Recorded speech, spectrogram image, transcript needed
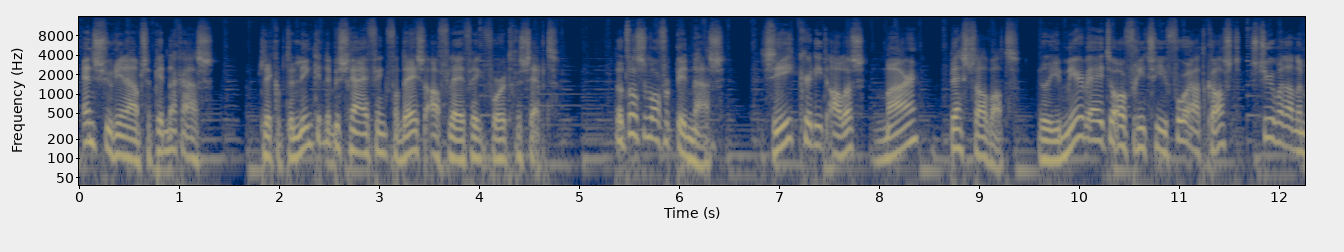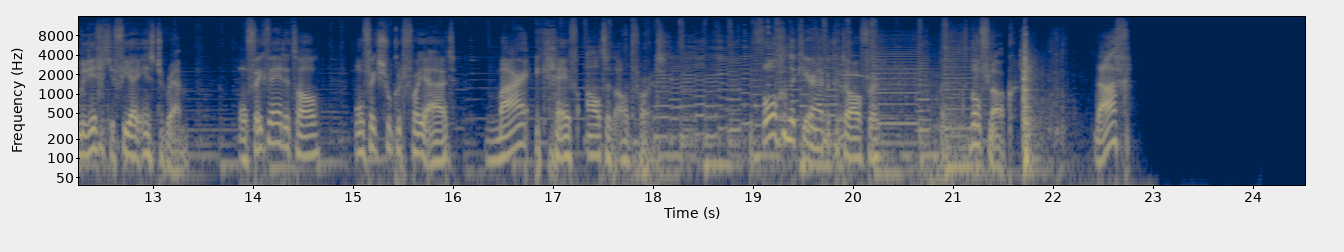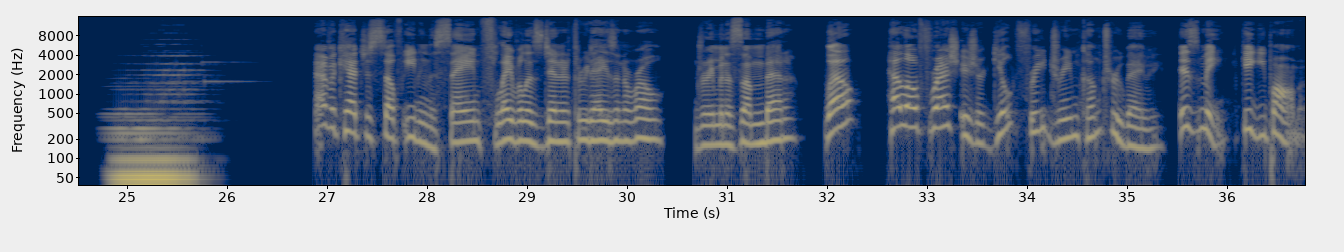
En Surinaamse pindakaas. Klik op de link in de beschrijving van deze aflevering voor het recept. Dat was hem over pinda's. Zeker niet alles, maar best wel wat. Wil je meer weten over iets in je voorraadkast? Stuur me dan een berichtje via Instagram. Of ik weet het al, of ik zoek het voor je uit, maar ik geef altijd antwoord. De volgende keer heb ik het over knoflook. Dag! Ever catch yourself eating the same flavorless dinner three days in a row? Dreaming of something better? Well, HelloFresh is your guilt-free dream come true, baby. It's me, Kiki Palmer.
